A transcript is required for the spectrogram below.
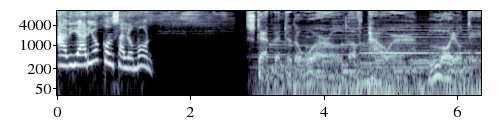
A diario con Salomón. Step into the world of power, loyalty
